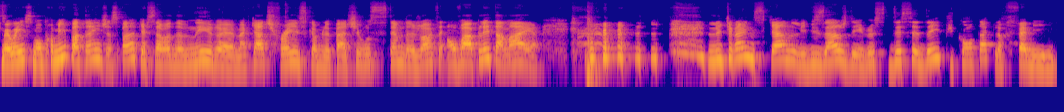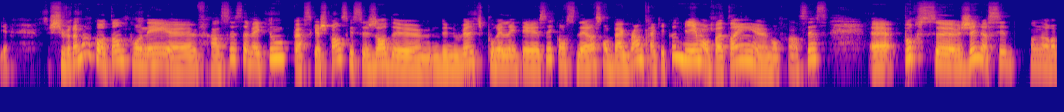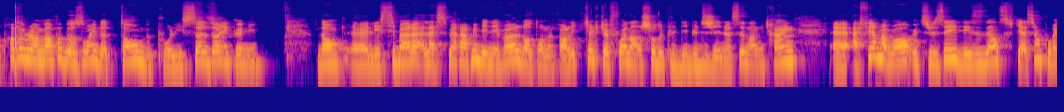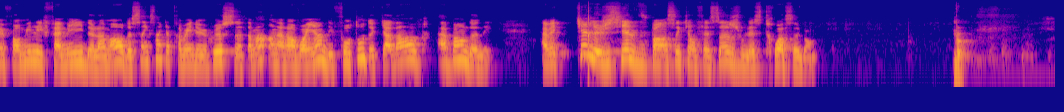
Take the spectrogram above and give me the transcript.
Ben oui, c'est mon premier potin. J'espère que ça va devenir euh, ma catchphrase comme le patché au système de Jacques. On va appeler ta mère. L'Ukraine scanne les visages des Russes décédés puis contacte leur famille je suis vraiment contente qu'on ait euh, Francis avec nous parce que je pense que c'est le genre de, de nouvelles qui pourrait l'intéresser considérant son background. Fait écoute bien mon potin, euh, mon Francis. Pour ce génocide, on n'aura probablement pas besoin de tombes pour les soldats inconnus. Donc, les cyber, la cyberarmée bénévole dont on a parlé quelques fois dans le show depuis le début du génocide en Ukraine, euh, affirme avoir utilisé des identifications pour informer les familles de la mort de 582 Russes, notamment en leur envoyant des photos de cadavres abandonnés. Avec quel logiciel vous pensez qu'ils ont fait ça? Je vous laisse trois secondes. Bon.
